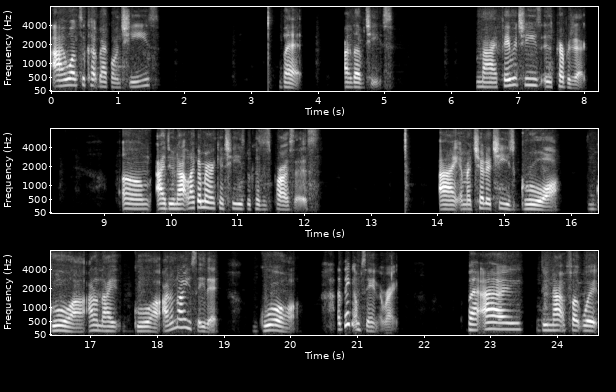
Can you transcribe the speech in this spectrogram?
I want to cut back on cheese, but I love cheese. My favorite cheese is pepper jack. Um, I do not like American cheese because it's processed. I am a cheddar cheese grower. Grower. I don't know how. I don't know how you say that. Grower. I think I'm saying it right. But I do not fuck with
